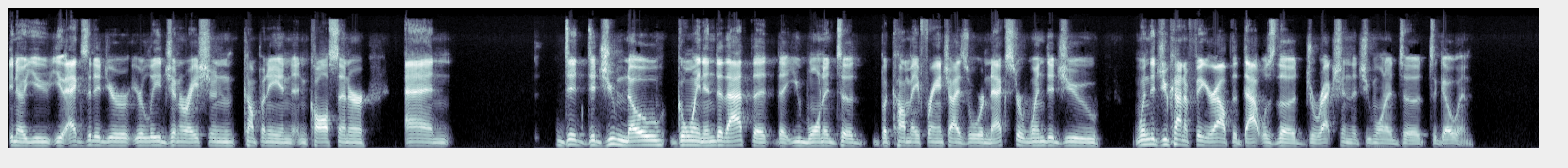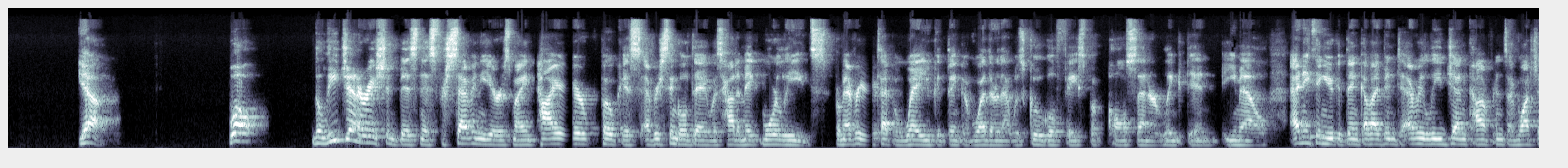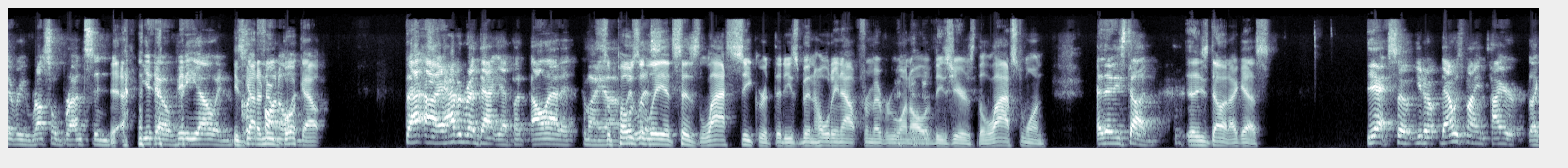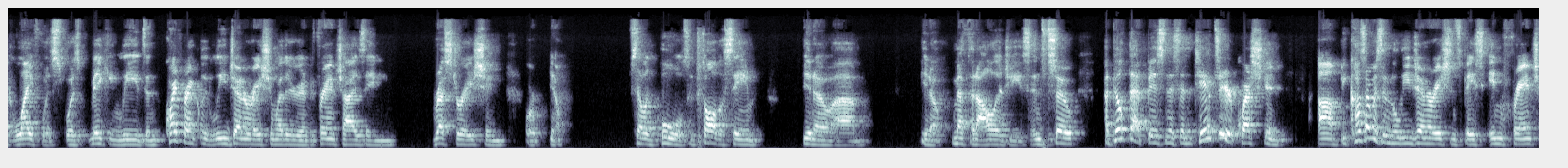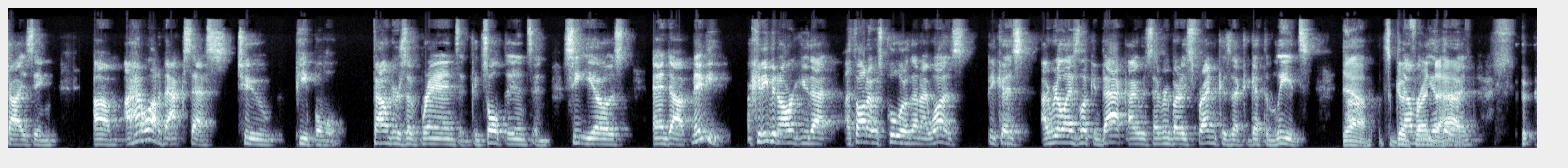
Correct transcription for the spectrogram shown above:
you know you you exited your your lead generation company and, and call center. And did did you know going into that that that you wanted to become a franchisor next? Or when did you when did you kind of figure out that that was the direction that you wanted to to go in? Yeah. Well the lead generation business for seven years, my entire focus every single day was how to make more leads from every type of way you could think of, whether that was Google, Facebook, call center, LinkedIn, email, anything you could think of. I've been to every lead gen conference. I've watched every Russell Brunson, yeah. you know, video, and he's got a new book out. That I haven't read that yet, but I'll add it to my. Supposedly, uh, my it's his last secret that he's been holding out from everyone all of these years. The last one, and then he's done he's done, I guess. Yeah, so you know that was my entire like life was was making leads, and quite frankly, lead generation. Whether you're in franchising, restoration, or you know selling pools, it's all the same, you know, um, you know methodologies. And so I built that business. And to answer your question, um, because I was in the lead generation space in franchising, um, I had a lot of access to people founders of brands and consultants and CEOs. And uh, maybe I could even argue that I thought I was cooler than I was because I realized looking back, I was everybody's friend because I could get them leads. Yeah, um, it's a good friend to have.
